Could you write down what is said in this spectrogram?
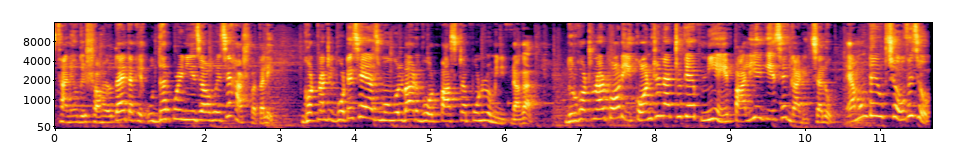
স্থানীয়দের সহায়তায় তাকে উদ্ধার করে নিয়ে যাওয়া হয়েছে হাসপাতালে। ঘটনাটি ঘটেছে আজ মঙ্গলবার ভোর পাঁচটা পনেরো মিনিট নাগাদ। দুর্ঘটনার পরই কন্টেনারটিকে নিয়ে পালিয়ে গিয়েছে গাড়ির চালক। এমনটাই উঠছে অভিযোগ।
